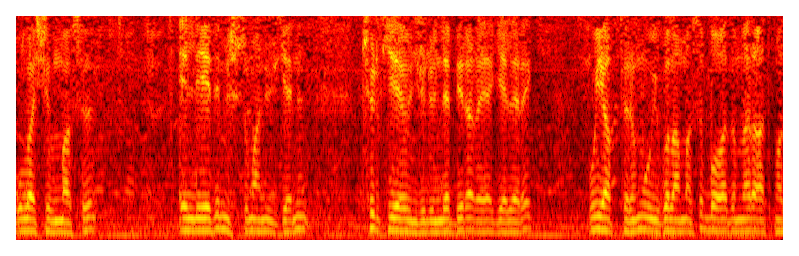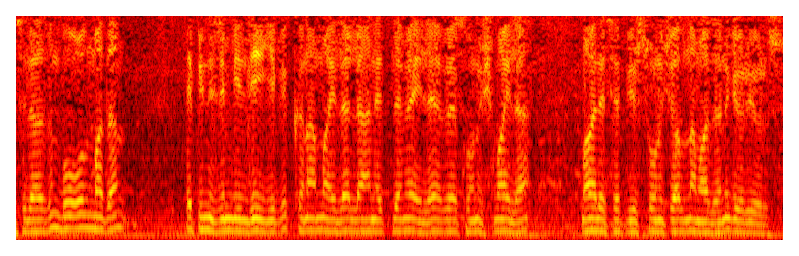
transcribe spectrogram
ulaşılması 57 Müslüman ülkenin Türkiye öncülüğünde bir araya gelerek bu yaptırımı uygulaması, bu adımları atması lazım. Bu olmadan hepinizin bildiği gibi kınamayla, lanetlemeyle ve konuşmayla maalesef bir sonuç alınamadığını görüyoruz.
